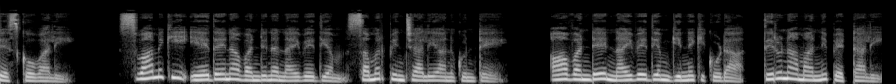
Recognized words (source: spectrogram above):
చేసుకోవాలి. స్వామికి ఏదైనా వండిన నైవేద్యం సమర్పించాలి అనుకుంటే ఆ వండే నైవేద్యం గిన్నెకి కూడా తిరునామాన్ని పెట్టాలి.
